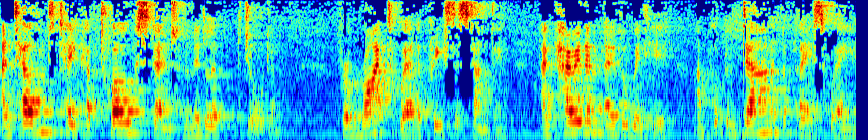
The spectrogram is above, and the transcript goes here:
and tell them to take up 12 stones from the middle of the Jordan, from right where the priests are standing, and carry them over with you and put them down at the place where you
